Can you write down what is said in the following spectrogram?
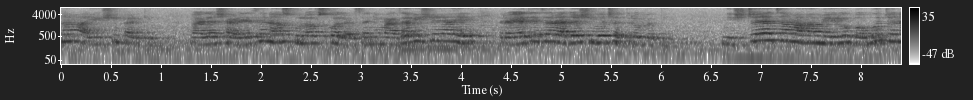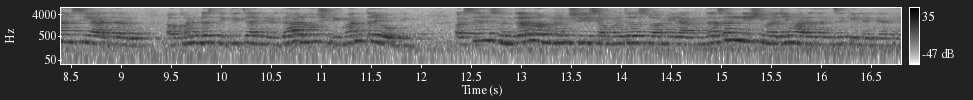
नाव आयुषी काडके. माझ्या शाळेचे नाव स्कूल ऑफ स्कॉलर्स आणि माझा विषय आहे रयतेचा राजा शिवछत्रपती निश्चयाचा महामेरू बहुजनासी आधारू अखंड स्थितीचा निर्धारू श्रीमंत योगी. असे सुंदर वर्णन श्री समर्थ स्वामी रामदासांनी शिवाजी महाराजांचे केलेले आहे.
